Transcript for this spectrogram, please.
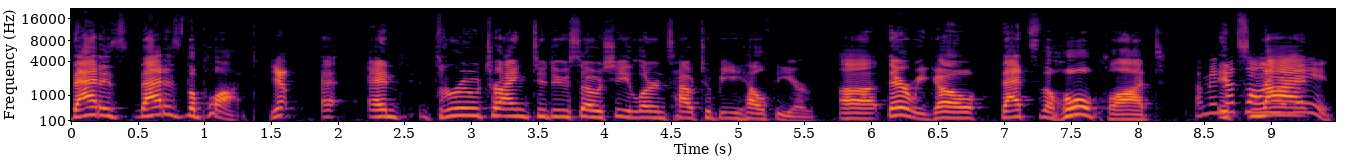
That is that is the plot. Yep. A- and through trying to do so, she learns how to be healthier. Uh, there we go. That's the whole plot. I mean, that's it's all you need.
